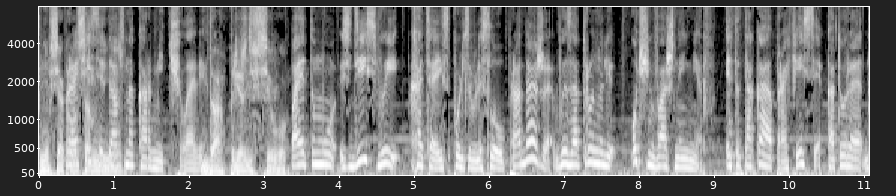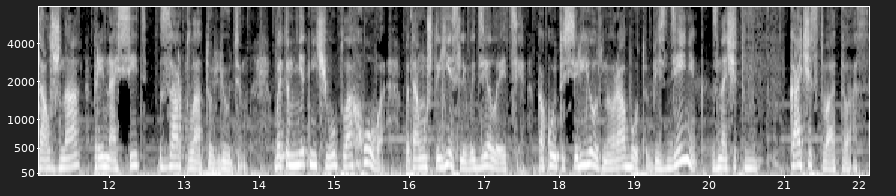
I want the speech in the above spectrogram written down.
вне всякого профессия сомнения. Профессия должна кормить человека. Да, прежде всего. Поэтому здесь вы, хотя использовали слово «продажа», вы затронули очень важный нерв – это такая профессия, которая должна приносить зарплату людям. В этом нет ничего плохого, потому что если вы делаете какую-то серьезную работу без денег, значит, качество от вас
